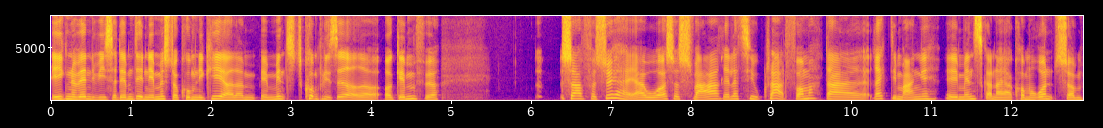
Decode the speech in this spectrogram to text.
ikke nødvendigvis er dem, det er nemmest at kommunikere eller øh, mindst kompliceret at, at gennemføre. Så forsøger jeg jo også at svare relativt klart for mig. Der er rigtig mange øh, mennesker, når jeg kommer rundt, som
